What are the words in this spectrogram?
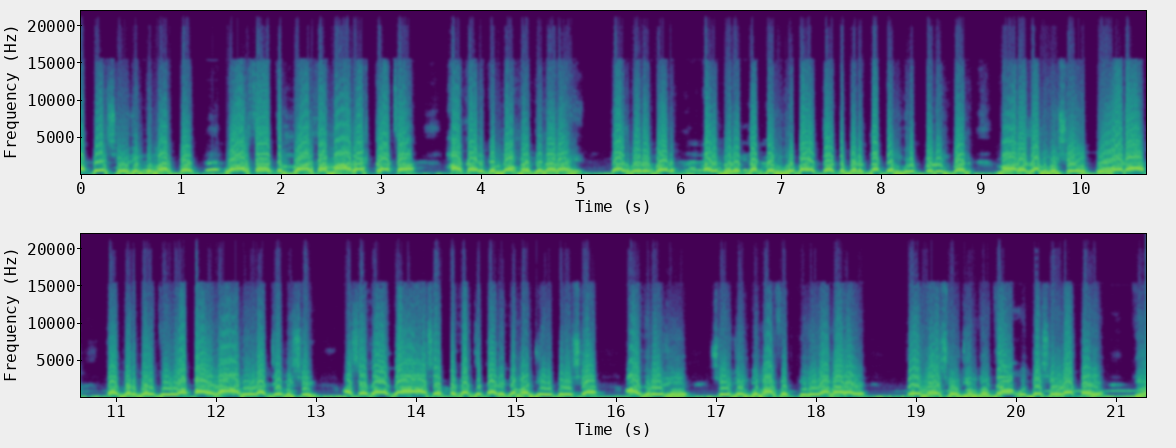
आपल्या शिवजयंती मार्फत वारसा वारसा महाराष्ट्राचा हा कार्यक्रम दाखवण्यात येणार आहे. त्याचबरोबर काही भरतनाट्यम ग्रुप आहेत तर भरतनाट्यम ग्रुपकडून पण महाराजांविषयी पोवाडा त्याचबरोबर जुळवा पाळणा आणि राज्याभिषेक अशा का- अशा प्रकारच्या कार्यक्रमांची रूपरेषा आज रोजी शिवजयंती मार्फत केली जाणार आहे. तर या शिवजयंतीचा उद्देश एवढाच आहे की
